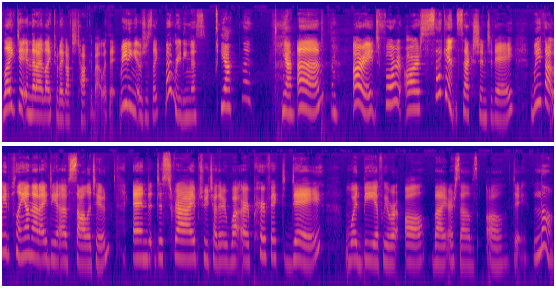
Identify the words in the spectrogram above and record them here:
liked it in that I liked what I got to talk about with it. Reading it was just like, I'm reading this. Yeah. Yeah. Um, Um. All right, for our second section today, we thought we'd play on that idea of solitude and describe to each other what our perfect day would be if we were all by ourselves all day long.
